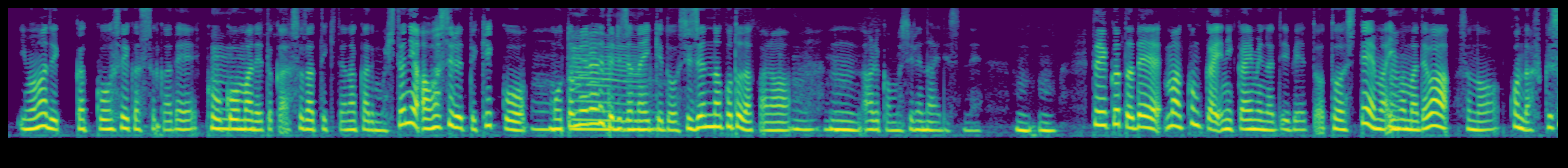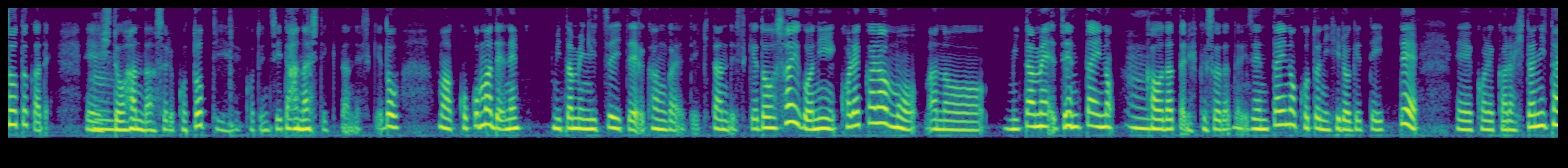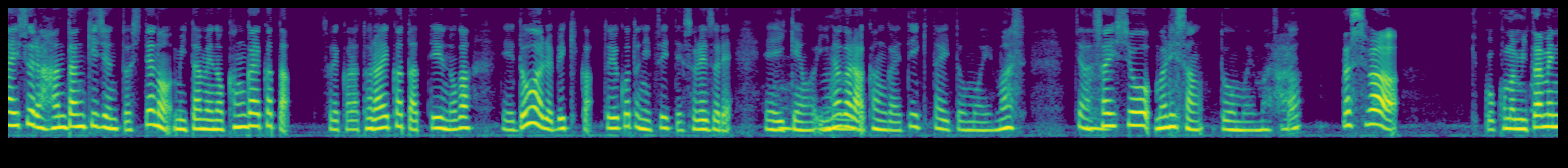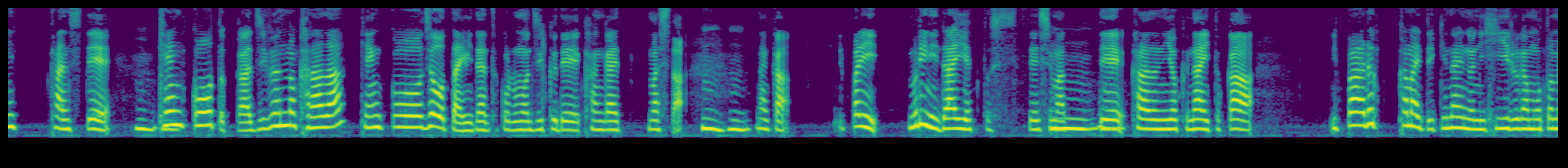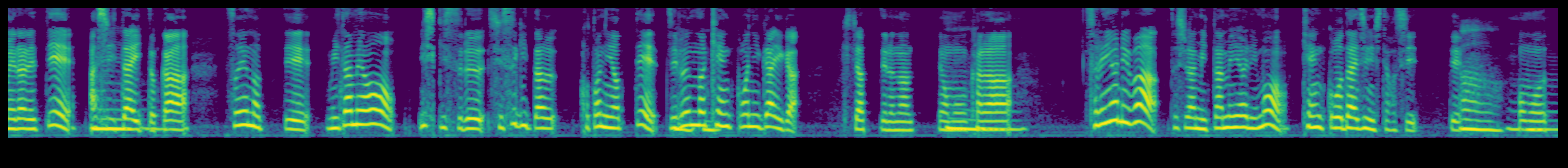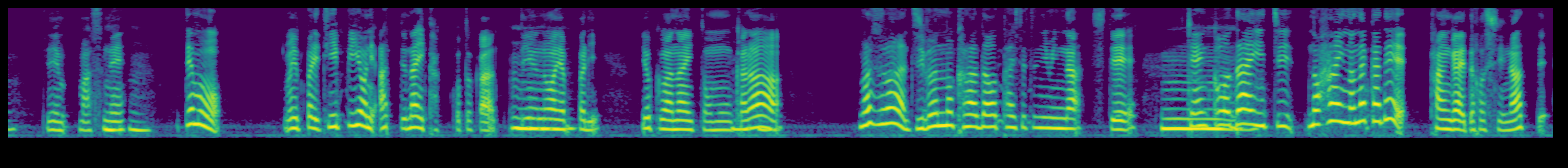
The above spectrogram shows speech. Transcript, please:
今まで学校生活とかで、高校までとか育ってきた中でも、人に合わせるって結構求められてるじゃないけど、自然なことだから、うんうん、あるかもしれないですね。うんうん。ということで、まあ今回2回目のディベートを通して、まあ今までは、その、今度は服装とかで、え人を判断することっていうことについて話してきたんですけど、まあここまでね、見た目について考えてきたんですけど、最後にこれからも、あの、見た目全体のうん。顔だったり服装だったり全体のことに広げていって、えーこれから人に対する判断基準としての見た目の考え方、それから捉え方っていうのが、えーどうあるべきかということについてそれぞれ、えー意見を言いながら考えていきたいと思います。じゃあ最初、マリさんどう思いますか、はい。私は、結構この見た目に関して、うん健康とか自分の体、健康状態みたいなところの軸で考えました。うんうん。なんか、やっぱり無理にダイエットしてしまって体に良くないとか、いっぱい歩かないといけないのにヒールが求められて足痛いとか、そういうのって見た目を意識する、しすぎたことによって自分の健康に害が来ちゃってるなって思うから、それよりは私は見た目よりも健康を大事にしてほしい。ってあ思ってますねあ。。うん。でも、やっぱり TPO に合ってない格好とかっていうのはやっぱり良くはないと思うから、まずは自分の体を大切にみんなして、うん健康第一の範囲の中で考えてほしいなって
